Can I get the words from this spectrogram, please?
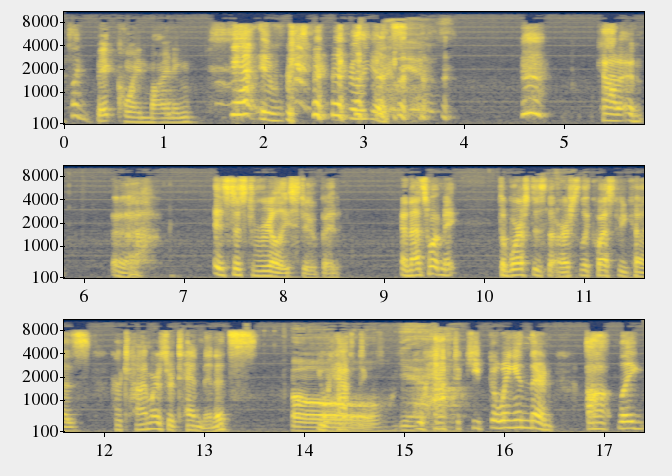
It's like Bitcoin mining. Yeah, it, it really is. God, and ugh, it's just really stupid, and that's what make the worst is the Ursula quest because her timers are ten minutes. Oh, have to- yeah. You have to keep going in there, and, uh, like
